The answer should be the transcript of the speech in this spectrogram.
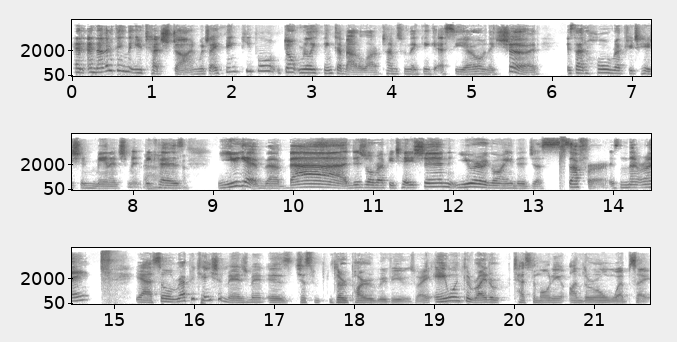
And another thing that you touched on, which I think people don't really think about a lot of times when they think SEO, and they should, is that whole reputation management because you get the bad digital reputation, you are going to just suffer. Isn't that right? Yeah, so reputation management is just third party reviews, right? Anyone could write a testimony on their own website.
